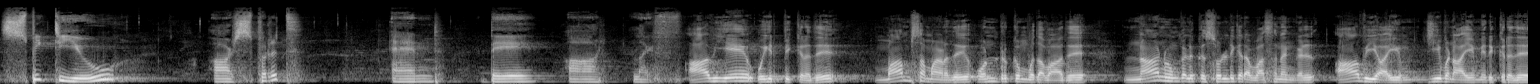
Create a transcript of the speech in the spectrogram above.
speak to you are spirit and they are life. ஆவியே உயிர்ப்பிக்கிறது மாம்சமானது ஒன்றுக்கும் உதவாது நான் உங்களுக்கு சொல்லுகிற வசனங்கள் ஆவியாயும் ஜீவனாயும் இருக்கிறது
